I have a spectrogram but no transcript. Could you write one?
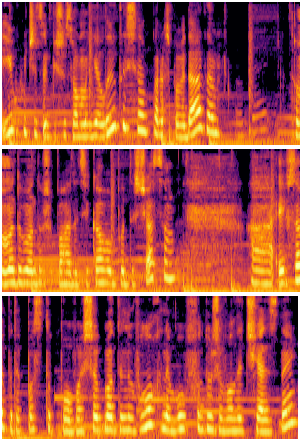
І хочеться більше з вами ділитися, розповідати. Тому думаю, дуже багато цікаво буде з часом. А, І все буде поступово, щоб один влог не був дуже величезний.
